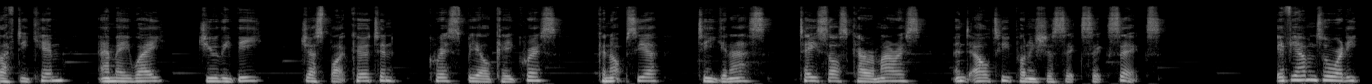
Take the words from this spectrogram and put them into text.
Lefty Kim, M.A. Way, Julie B, Just Black Curtain, Chris BLK Chris, Canopsia, Tegan S, Tasos Karamaris, and LT Punisher 666. If you haven't already,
